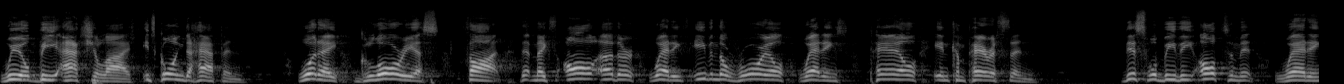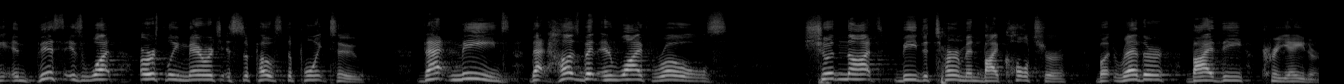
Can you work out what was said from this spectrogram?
will be actualized. It's going to happen. What a glorious thought that makes all other weddings, even the royal weddings, pale in comparison. This will be the ultimate wedding, and this is what earthly marriage is supposed to point to. That means that husband and wife roles should not be determined by culture, but rather by the Creator.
